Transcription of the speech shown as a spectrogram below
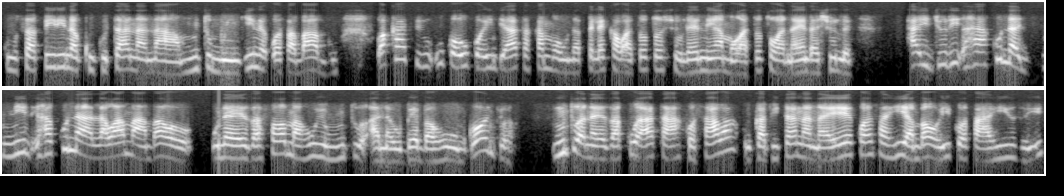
kusafiri na kukutana na mtu mwingine, kwa sababu wakati uko huko nje, hata kama unapeleka watoto shuleni ama watoto wanaenda shule, haijuri, hakuna ni, hakuna lawama ambao unaweza soma huyu mtu anaubeba huu mgonjwa. Mtu anaweza kuwa hata ako sawa, ukapitana na yeye. Kwanza hii ambao iko saa hizi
